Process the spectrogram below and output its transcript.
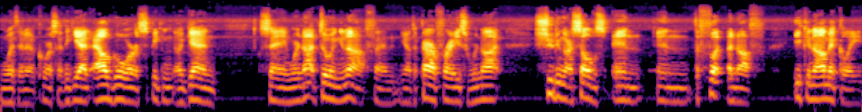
with it. And of course, I think you had Al Gore speaking again, saying we're not doing enough, and you know, to paraphrase, we're not shooting ourselves in in the foot enough economically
